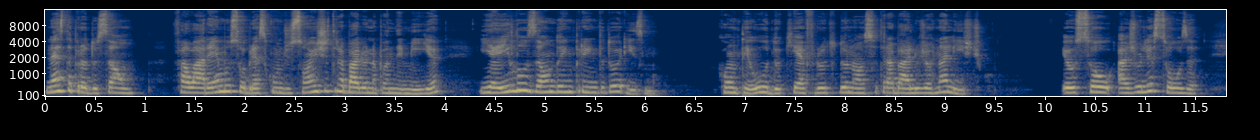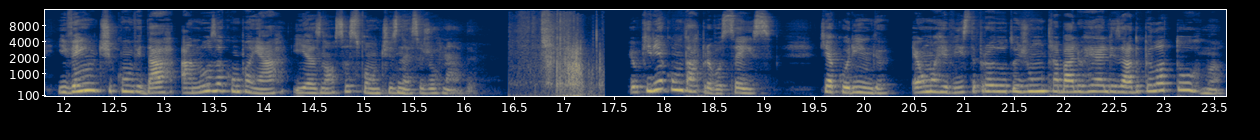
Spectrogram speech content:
Nesta produção, falaremos sobre as condições de trabalho na pandemia e a ilusão do empreendedorismo, conteúdo que é fruto do nosso trabalho jornalístico. Eu sou a Júlia Souza e venho te convidar a nos acompanhar e as nossas fontes nessa jornada. Eu queria contar para vocês que a Coringa é uma revista produto de um trabalho realizado pela turma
